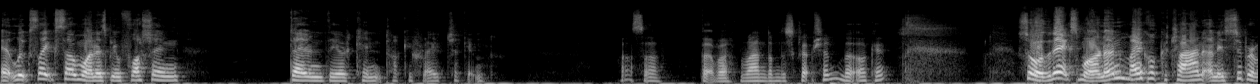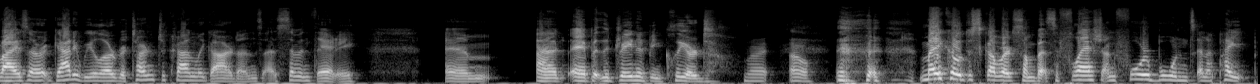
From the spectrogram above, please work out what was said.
It looks like someone has been flushing down their Kentucky Fried Chicken. That's a bit of a random description, but okay. So the next morning, Michael Cattran and his supervisor Gary Wheeler returned to Cranley Gardens at seven thirty. Um, and uh, but the drain had been cleared. Right. Oh. Michael discovered some bits of flesh and four bones in a pipe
